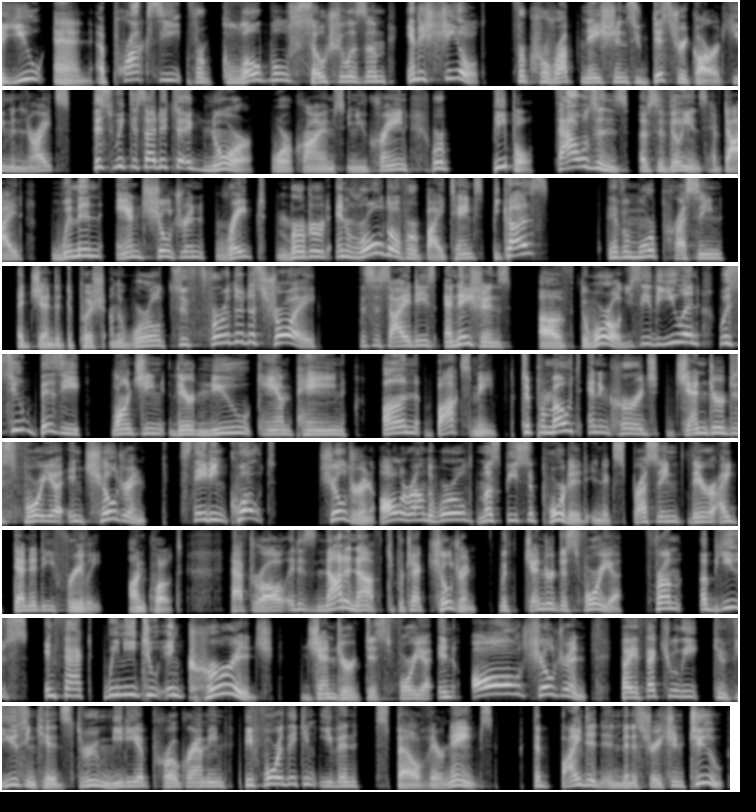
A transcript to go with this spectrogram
The UN, a proxy for global socialism and a shield for corrupt nations who disregard human rights, this week decided to ignore war crimes in Ukraine, where people, thousands of civilians, have died, women and children raped, murdered, and rolled over by tanks because they have a more pressing agenda to push on the world to further destroy the societies and nations of the world. You see, the UN was too busy launching their new campaign, Unbox Me, to promote and encourage gender dysphoria in children, stating, quote, children all around the world must be supported in expressing their identity freely, unquote. After all, it is not enough to protect children with gender dysphoria from abuse. In fact, we need to encourage gender dysphoria in all children by effectually confusing kids through media programming before they can even spell their names. The Biden administration, too,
